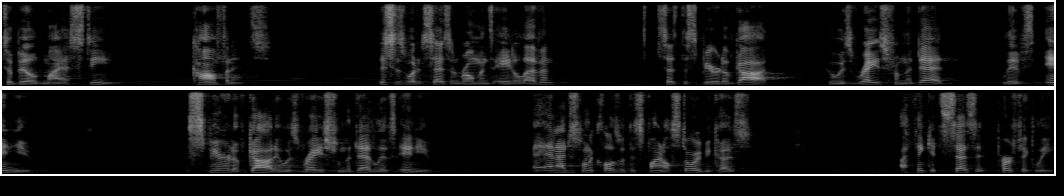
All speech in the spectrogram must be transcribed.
to build my esteem. Confidence. This is what it says in Romans 8:11. It says the spirit of God who is raised from the dead lives in you. The spirit of God who was raised from the dead lives in you. And I just want to close with this final story because I think it says it perfectly.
